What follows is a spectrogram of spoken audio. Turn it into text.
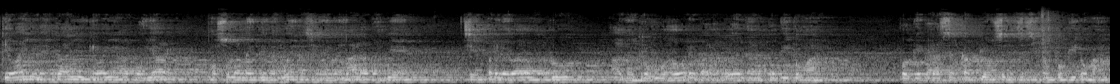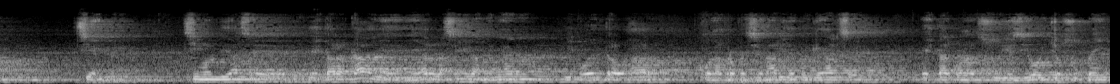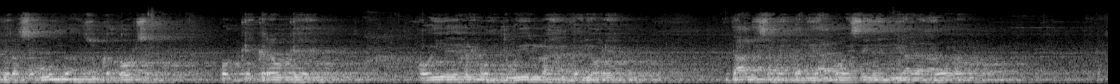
que vayan al estadio y que vayan a apoyar, no solamente en las buenas, sino en las malas también, siempre le va a dar un plus a nuestros jugadores para poder dar un poquito más, porque para ser campeón se necesita un poquito más, siempre. Sin olvidarse de estar acá, de llegar a las 6 de la mañana y poder trabajar con la profesional y después quedarse estar con la sub-18, sub-20, la segunda, sub-14, porque creo que hoy es reconstruir las inferiores, darle esa mentalidad o esa identidad ganadora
